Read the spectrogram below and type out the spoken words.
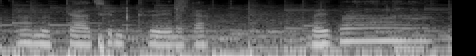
15นาฬิกาเช่นเคยนะคะ บ๊ายบาย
